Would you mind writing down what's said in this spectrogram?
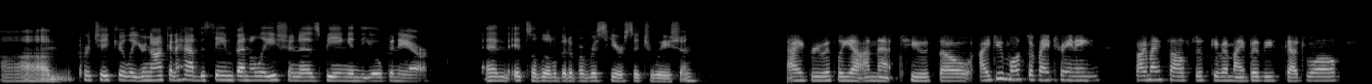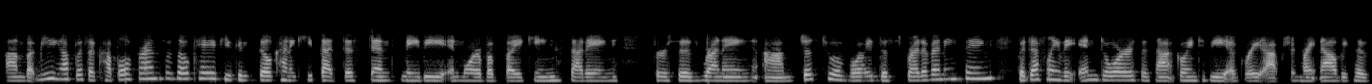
Um, particularly, you're not going to have the same ventilation as being in the open air, and it's a little bit of a riskier situation. I agree with Leah on that too. So I do most of my training by myself, just given my busy schedule. Um, but meeting up with a couple of friends is okay if you can still kind of keep that distance, maybe in more of a biking setting versus running, um, just to avoid the spread of anything. But definitely the indoors is not going to be a great option right now because,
